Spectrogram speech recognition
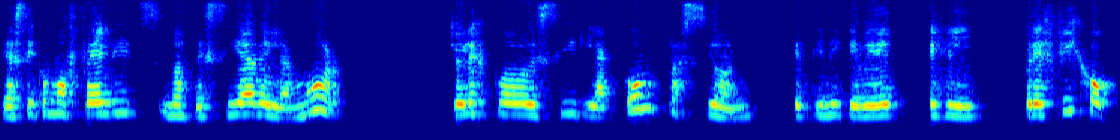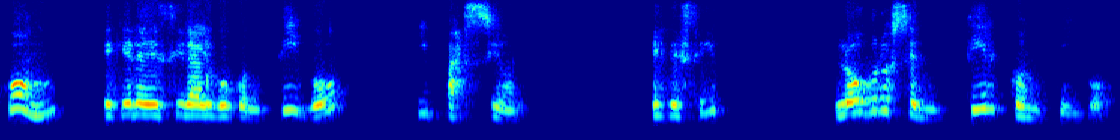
Y así como Félix nos decía del amor, yo les puedo decir la compasión que tiene que ver, es el prefijo com, que quiere decir algo contigo, y pasión. Es decir, logro sentir contigo.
